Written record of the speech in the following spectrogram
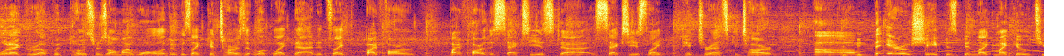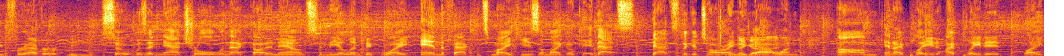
what I grew up with posters on my wall of it was like guitars that look like that. It's like by far by far the sexiest uh, sexiest like picturesque guitar. Um, the arrow shape has been like my go-to forever. So it was a natural when that got announced and the Olympic white and the fact it's Mikey's. I'm like, okay, that's that's the guitar. I need guy. that one. Um, and I played I played it like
